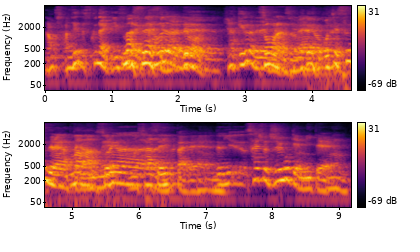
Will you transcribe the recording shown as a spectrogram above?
なんか3000円って少ないって言い過ぎまあ少ないですよね。でも100件ぐらいでそうなんですよね。こっちに住んでなかったから、まあまあね。それが精一杯で、うんで最初15件見て、うん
